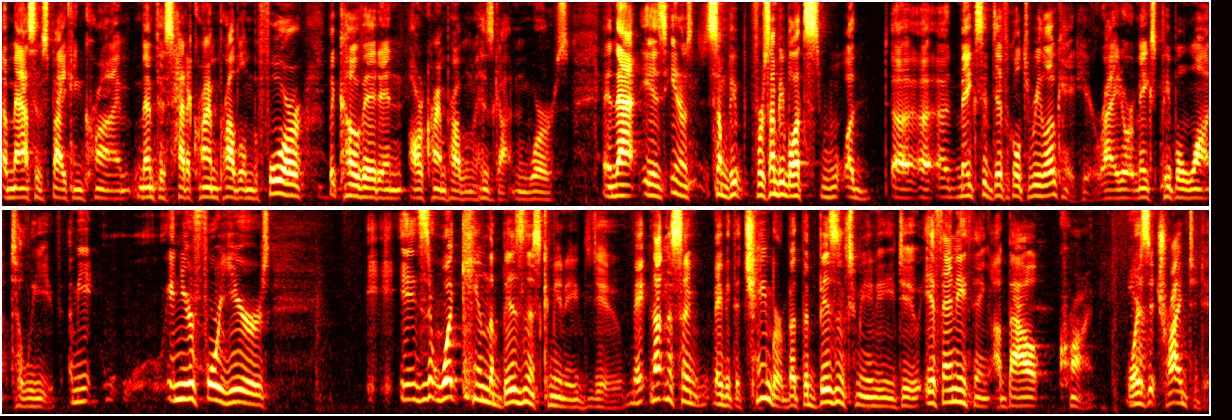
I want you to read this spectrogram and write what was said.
a massive spike in crime. Memphis had a crime problem before the COVID, and our crime problem has gotten worse. And that is, you know, some people for some people that's uh, makes it difficult to relocate here, right? Or it makes people want to leave. I mean, in your four years, is what can the business community do? Not necessarily maybe the chamber, but the business community do, if anything, about crime. What has it tried to do?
